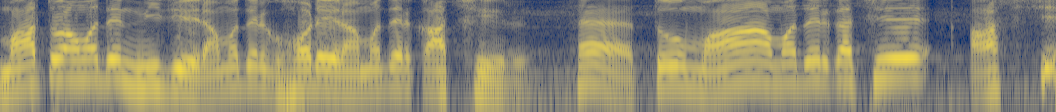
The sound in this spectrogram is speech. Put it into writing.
মা তো আমাদের নিজের, আমাদের ঘরের, আমাদের কাছের। হ্যাঁ তো মা আমাদের কাছে আসছে।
